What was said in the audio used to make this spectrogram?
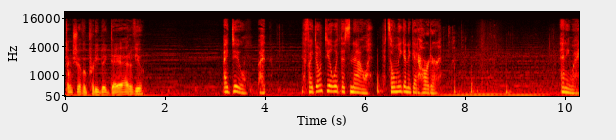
don't you have a pretty big day ahead of you? I do, but if I don't deal with this now, it's only gonna get harder. Anyway,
